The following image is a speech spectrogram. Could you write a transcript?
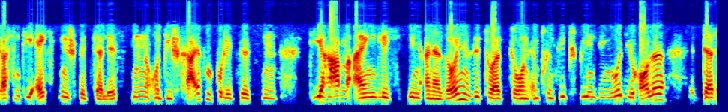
Das sind die echten Spezialisten und die Streifenpolizisten, die haben eigentlich in einer solchen Situation, im Prinzip spielen die nur die Rolle, dass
